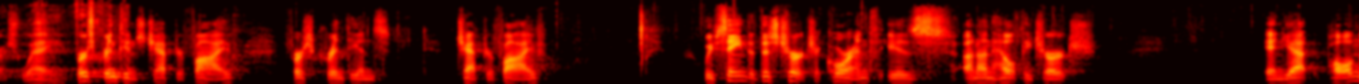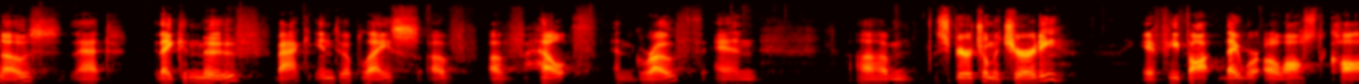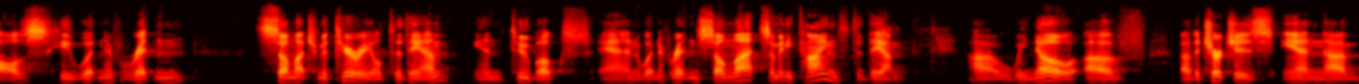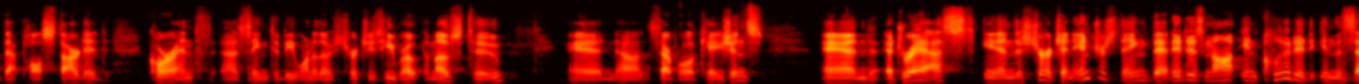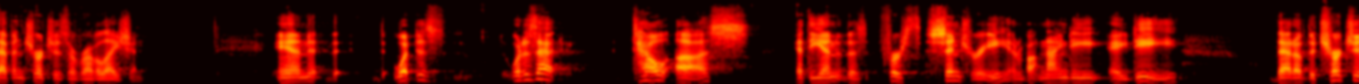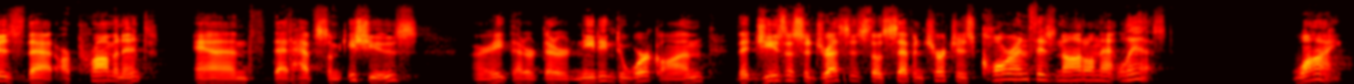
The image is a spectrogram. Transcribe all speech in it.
fresh way. 1 Corinthians chapter 5. 1 Corinthians chapter 5. We've seen that this church at Corinth is an unhealthy church. And yet, Paul knows that they can move back into a place of, of health and growth and um, spiritual maturity. If he thought they were a lost cause, he wouldn't have written so much material to them in two books and wouldn't have written so much, so many times to them. Uh, we know of uh, the churches in um, that Paul started. Corinth uh, seemed to be one of those churches he wrote the most to, and uh, several occasions, and addressed in this church. And interesting that it is not included in the seven churches of Revelation. And what does what does that tell us at the end of the first century, in about 90 AD, that of the churches that are prominent and that have some issues, all right, that are, that are needing to work on, that Jesus addresses those seven churches, Corinth is not on that list. Why?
